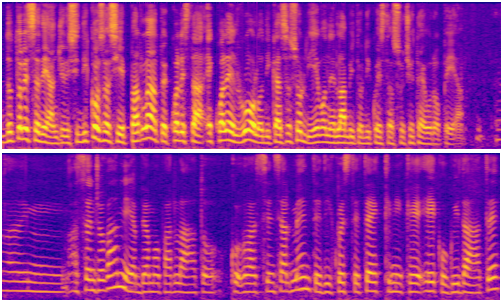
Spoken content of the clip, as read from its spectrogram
dottoressa De Angelis, di cosa si è parlato e sta, e qual è il ruolo di Casa Sollievo nell'ambito di questa società europea? Eh, a San Giovanni abbiamo parlato essenzialmente di queste tecniche eco-guidate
